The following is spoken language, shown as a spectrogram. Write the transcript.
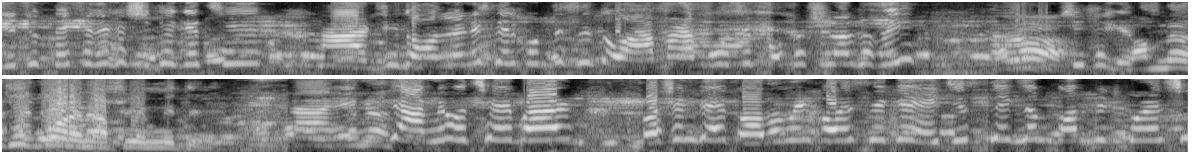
ইউটিউব দেখে দেখে শিখে গেছি। আর যেহেতু অনলাইনে সেল করতেছি তো আমার আপু হচ্ছে প্রফেশনাল ভাবেই শিখে গেছি। কি করেন আপনি এমনিতে? এমনিতে আমি হচ্ছে এবার বসেন্টিয়া গভর্নমেন্ট কলেজ থেকে এইচএসসি এক্সাম কমপ্লিট করেছি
